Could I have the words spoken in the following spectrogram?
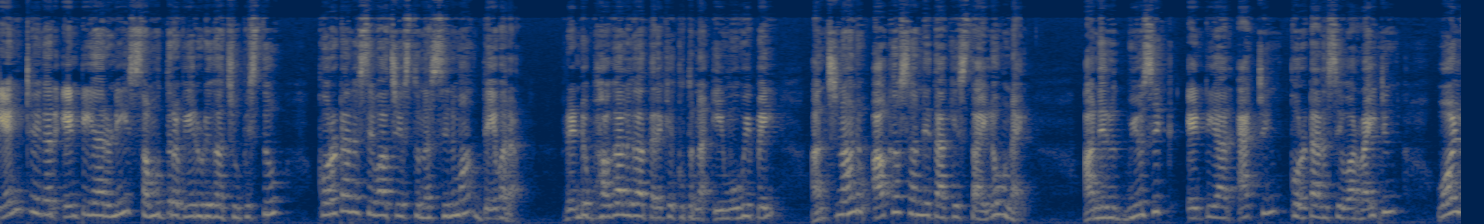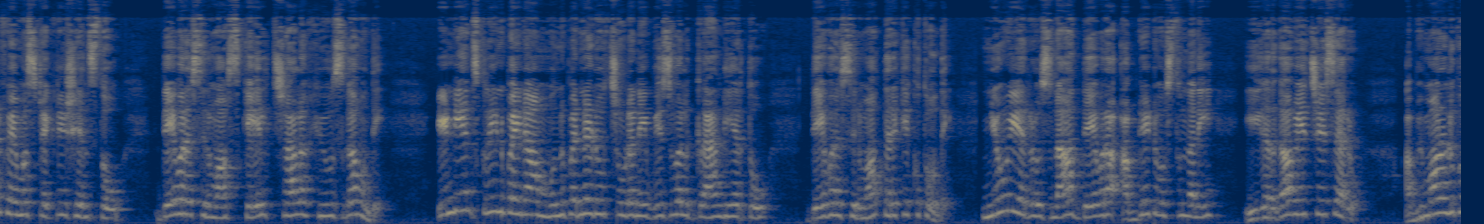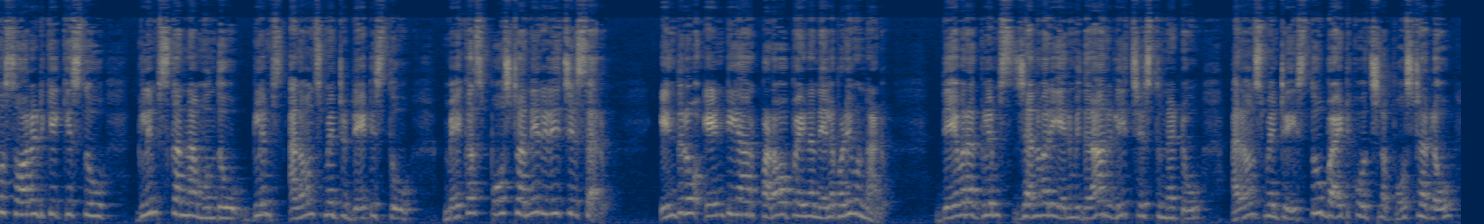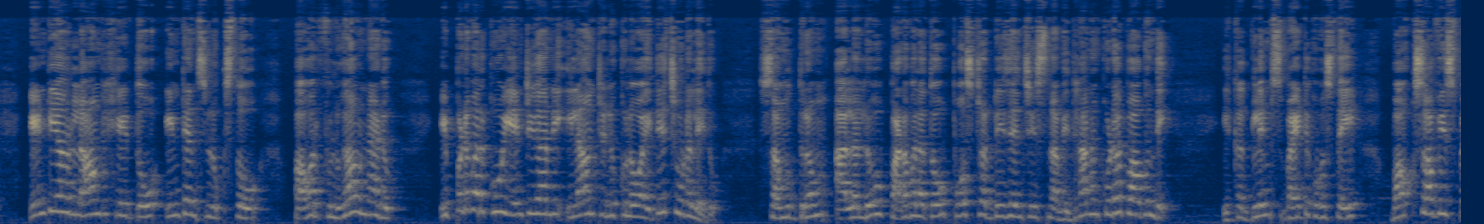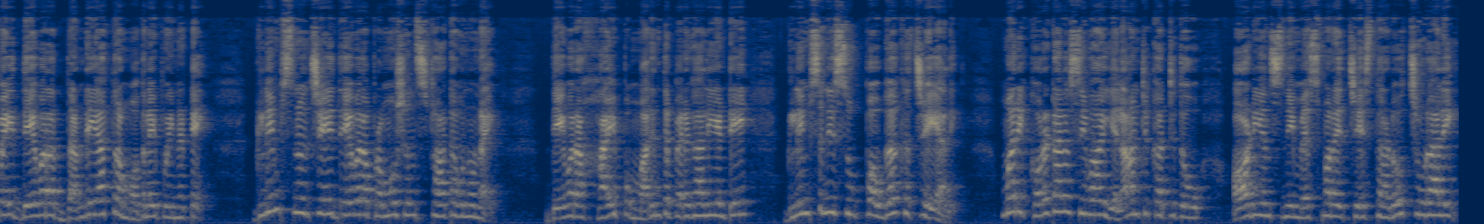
Young tiger ఎన్టీఆర్ని సముద్ర వీరుడిగా చూపిస్తూ కొరటాల శివ చేస్తున్న సినిమా దేవర. రెండు భాగాలుగా తెరకెక్కుతున్న ఈ మూవీపై అంచనాలు ఆకాశాన్ని తాకే స్థాయిలో ఉన్నాయి. Anirudh music NTR acting Koratala Siva writing world famous టెక్నీషియన్స్తో Devara cinema scale చాలా హ్యూజ్గా ఉంది. ఇండియన్ స్క్రీన్ పైన మునుపెన్నడూ చూడని విజువల్ గ్రాండియర్తో దేవర సినిమా తెరకెక్కుతోంది. న్యూ ఇయర్ రోజున దేవర అప్డేట్ వస్తుందని ఈగర్గా వెయిట్ చేశారు. అభిమానులకు సాలిడ్ కిక్ ఇస్తూ గ్లిమ్స్ కన్నా ముందు గ్లిమ్స్ అనౌన్స్మెంట్ డేట్ ఇస్తూ మేకర్స్ పోస్టర్ని రిలీజ్ చేశారు. ఇందులో ఎన్టీఆర్ పడవ పైన నిలబడి ఉన్నాడు. దేవర గ్లిమ్స్ జనవరి ఎనిమిదిన రిలీజ్ చేస్తున్నట్టు అనౌన్స్మెంట్ ఇస్తూ బయటకు వచ్చిన పోస్టర్లో ఎన్టీఆర్ లాంగ్ హెయిర్తో ఇంటెన్స్ లుక్స్తో పవర్ఫుల్గా ఉన్నాడు. ఇప్పటి వరకు ఎన్టీఆర్ని ఇలాంటి లుక్లో అయితే చూడలేదు. సముద్రం అలలు పడవలతో పోస్టర్ డిజైన్ చేసిన విధానం కూడా బాగుంది. ఇక గ్లిమ్స్ బయటకు వస్తే బాక్స్ ఆఫీస్ పై దేవర దండయాత్ర మొదలైపోయినట్టే. గ్లిమ్స్ నుంచే దేవర ప్రమోషన్ స్టార్ట్ అవనున్నాయి. దేవర హైప్ మరింత పెరగాలి అంటే గ్లిమ్స్ని సూపర్గా కట్ చేయాలి. మరి కొరటాల శివ ఎలాంటి కట్టుతో ఆడియన్స్ని మెస్మరైజ్ చేస్తాడో చూడాలి.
